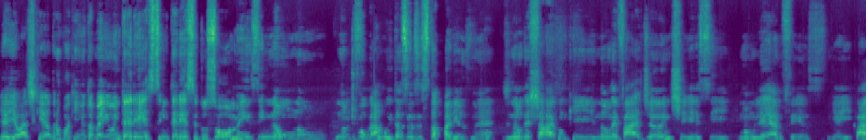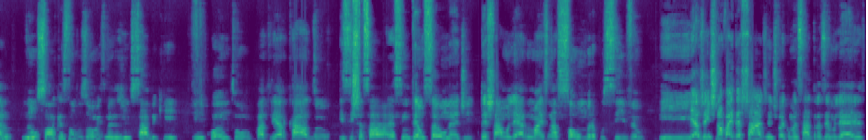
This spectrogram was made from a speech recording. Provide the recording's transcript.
E aí eu acho que entra um pouquinho também o interesse, interesse dos homens em não, não, não divulgar muito essas histórias, né? De não deixar com que, não levar adiante esse uma mulher fez. E aí, claro, não só a questão dos homens, mas a gente sabe que enquanto patriarcado existe essa, essa intenção, né, de deixar a mulher o mais na sombra possível. E a gente não vai deixar, a gente vai começar a trazer mulheres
